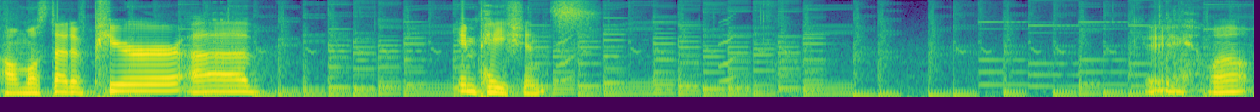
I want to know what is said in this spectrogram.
Almost out of pure uh, impatience. Okay, well,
